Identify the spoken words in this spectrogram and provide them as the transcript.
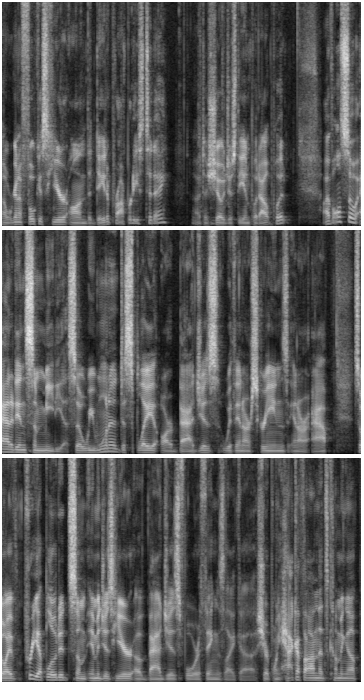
Uh, we're going to focus here on the data properties today uh, to show just the input output. I've also added in some media. So we want to display our badges within our screens in our app. So I've pre-uploaded some images here of badges for things like uh, SharePoint Hackathon that's coming up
